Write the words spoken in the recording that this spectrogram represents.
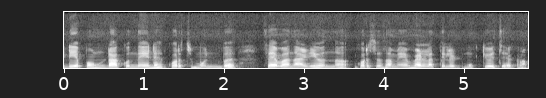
ഇടിയപ്പം ഉണ്ടാക്കുന്നതിന് കുറച്ച് മുൻപ് സേവാനാഴി ഒന്ന് കുറച്ച് സമയം വെള്ളത്തിൽ മുക്കി വെച്ചേക്കണം.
